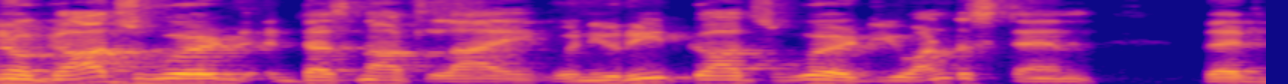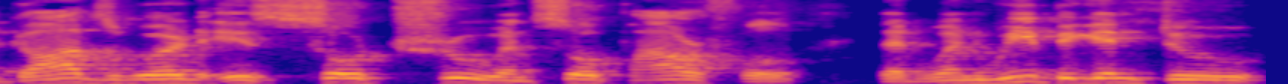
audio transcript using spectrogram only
know, God's word does not lie. When you read God's word, you understand that God's word is so true and so powerful that when we begin to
